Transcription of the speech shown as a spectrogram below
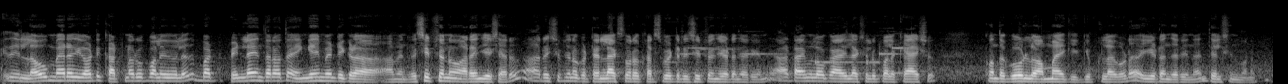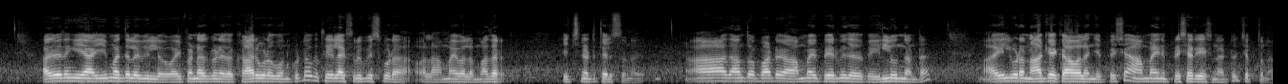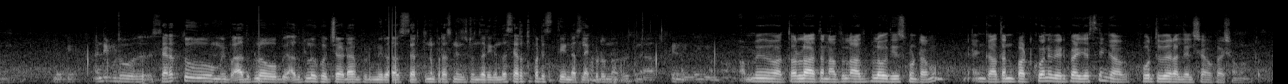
ఇది లవ్ మ్యారేజ్ కాబట్టి కట్న రూపాయలు ఏమీ లేదు. బట్ పెళ్ళైన తర్వాత ఎంగేజ్మెంట్ ఇక్కడ ఐ మీన్ రిసెప్షన్ అరేంజ్ చేశారు. ఆ రిసెప్షన్ ఒక టెన్ లాక్స్ వరకు ఖర్చు పెట్టి రిసెప్షన్ చేయడం జరిగింది. ఆ టైంలో ఒక ఐదు లక్షల రూపాయల క్యాష్ కొంత గోల్డ్ అమ్మాయికి గిఫ్ట్ లా కూడా ఇవ్వడం జరిగిందని తెలిసింది మనకు. అదేవిధంగా ఈ- ఈ మధ్యలో వీళ్ళు వైఫ్ అండ్ హస్బెండ్ ఏదో కారు కూడా కొనుక్కుంటే ఒక త్రీ లాక్స్ రూపీస్ కూడా వాళ్ళ అమ్మాయి వాళ్ళ మదర్ ఇచ్చినట్టు తెలుస్తున్నది. ఆ దాంతోపాటు ఆ అమ్మాయి పేరు మీద ఒక ఇల్లు ఉందంట. ఆ ఇల్లు కూడా నాకే కావాలని చెప్పేసి ఆ అమ్మాయిని ప్రెషర్ చేసినట్టు చెప్తున్నాను అంటే ఇప్పుడు శరత్తు మీ అదుపులో అదుపులోకి వచ్చాడా? ఇప్పుడు మీరు ఆ శరత్తును ప్రశ్నించడం జరిగిందా? శరత్ పరిస్థితి ఏంటి? అసలు ఎక్కడున్నారు మేము త్వరలో అతను అదుపులో అదుపులోకి తీసుకుంటాము. ఇంకా అతను పట్టుకొని వెరిఫై చేస్తే ఇంకా పూర్తి వివరాలు తెలిసే అవకాశం ఉంటుంది.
